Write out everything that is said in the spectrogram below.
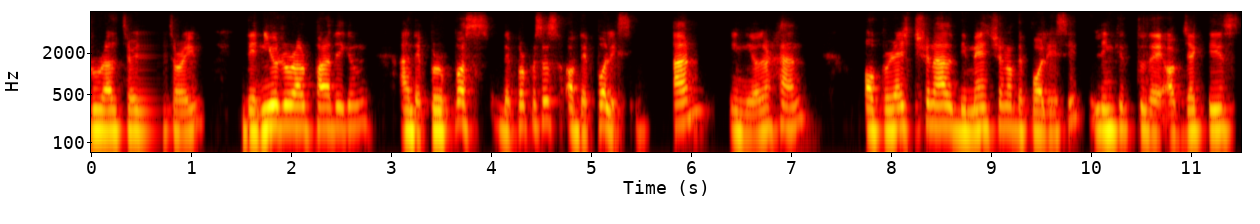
rural territory, the new rural paradigm, and the purpose, the purposes of the policy. And in the other hand, operational dimension of the policy linked to the objectives,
